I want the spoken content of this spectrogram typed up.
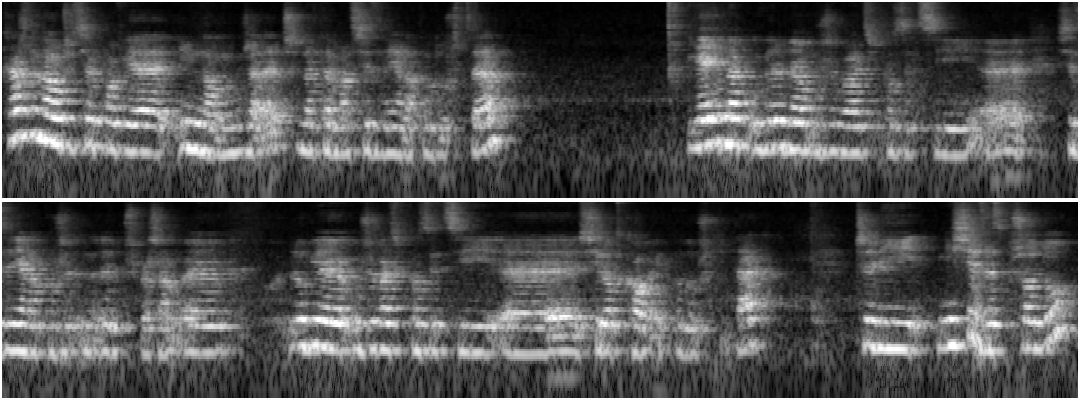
każdy nauczyciel powie inną rzecz na temat siedzenia na poduszce, Ja jednak uwielbiam używać pozycji e, siedzenia na poży- e, przepraszam, e, lubię używać pozycji środkowej poduszki, tak? Czyli nie siedzę z przodu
